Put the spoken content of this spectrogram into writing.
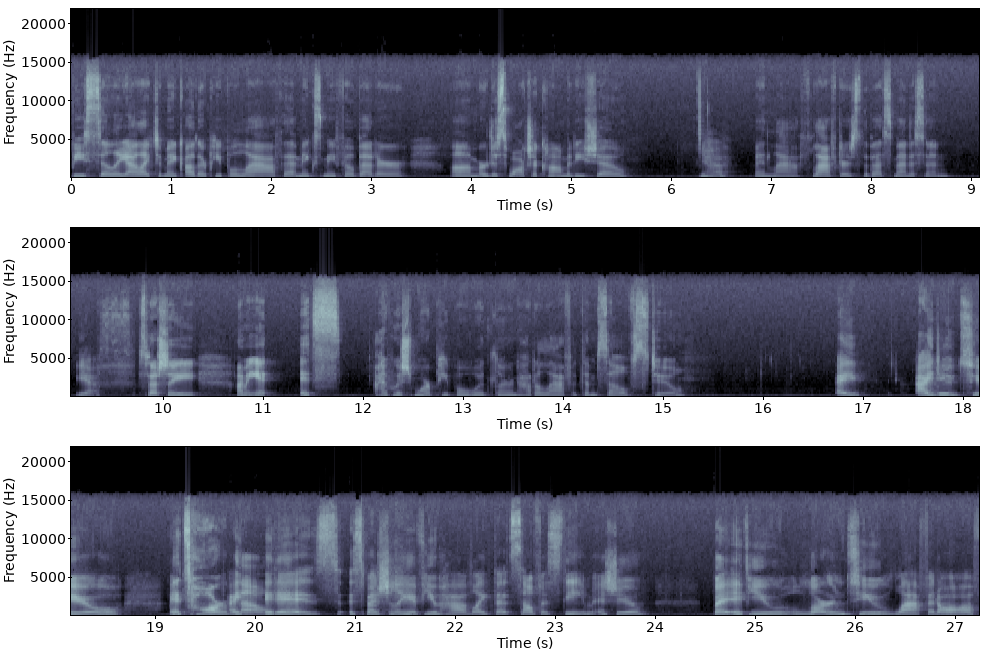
be silly. I like to make other people laugh. That makes me feel better. Um, or just watch a comedy show Yeah. and laugh. Laughter's the best medicine. Yes. Especially I mean it it's I wish more people would learn how to laugh at themselves too. I I do too. It's hard I, though. it is, especially if you have like that self-esteem issue. But if you learn to laugh it off,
